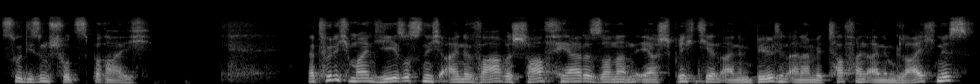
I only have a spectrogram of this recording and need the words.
zu diesem Schutzbereich. Natürlich meint Jesus nicht eine wahre Schafherde, sondern er spricht hier in einem Bild, in einer Metapher, in einem Gleichnis.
